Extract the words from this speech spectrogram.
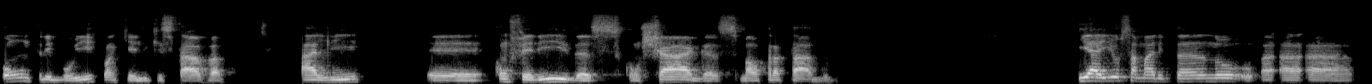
contribuir com aquele que estava ali é, com feridas, com chagas, maltratado. E aí o samaritano, a, a, a,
